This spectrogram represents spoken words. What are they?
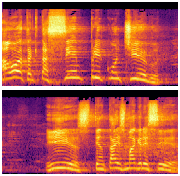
A outra que está sempre contigo. Isso, tentar esmagrecer.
